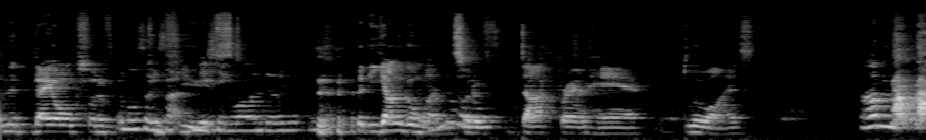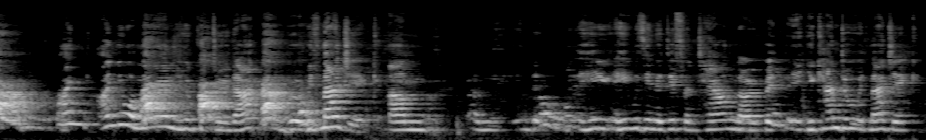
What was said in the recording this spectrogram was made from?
and then they all sort of I'm also just like confused. knitting while I'm doing it. you know. But the younger one, sort of dark brown hair, blue eyes. Um, I, I knew a man who could do that but with magic. Um, um, he he was in a different town though, but you can do it with magic.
